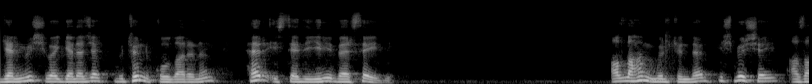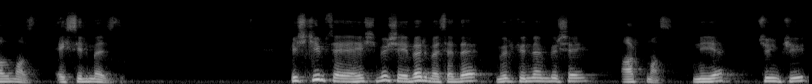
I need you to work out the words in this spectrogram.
gelmiş ve gelecek bütün kullarının her istediğini verseydi, Allah'ın mülkünden hiçbir şey azalmazdı, eksilmezdi. Hiç kimseye hiçbir şey vermese de mülkünden bir şey artmaz. Niye? Çünkü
